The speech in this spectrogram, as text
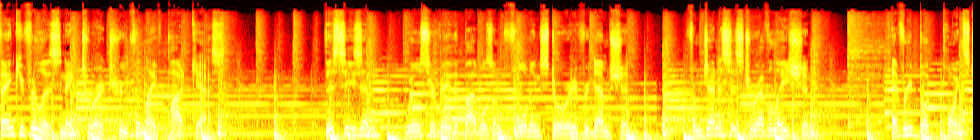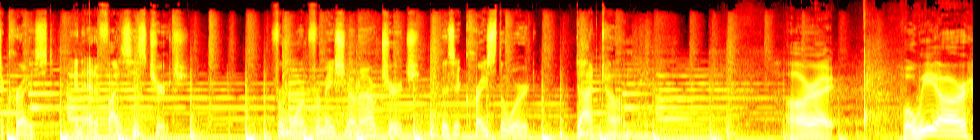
Thank you for listening to our Truth and Life podcast. This season, we will survey the Bible's unfolding story of redemption. From Genesis to Revelation, every book points to Christ and edifies His church. For more information on our church, visit ChristTheWord.com. All right. Well, we are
